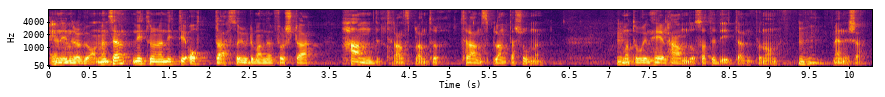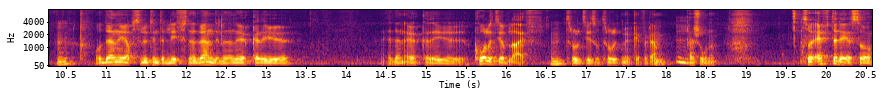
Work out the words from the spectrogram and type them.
än inre organ. Men sen 1998 så gjorde man den första handtransplantationen. Man tog en hel hand och satte dit den på någon människa. Och den är ju absolut inte livsnödvändig men den ökade ju den ökade ju quality of life troligtvis otroligt mycket för den personen. Så efter det så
